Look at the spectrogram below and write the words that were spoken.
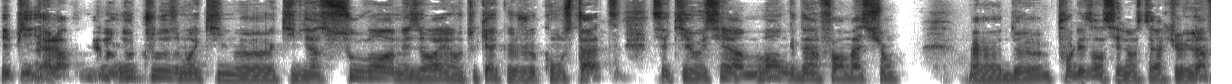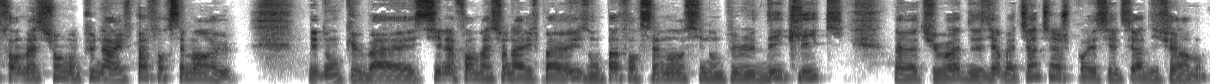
Et puis, alors, une autre chose, moi, qui me, qui vient souvent à mes oreilles, en tout cas que je constate, c'est qu'il y a aussi un manque d'information de, pour les enseignants. C'est-à-dire que l'information non plus n'arrive pas forcément à eux. Et donc, euh, bah, si l'information n'arrive pas à eux, ils n'ont pas forcément aussi non plus le déclic, euh, tu vois, de se dire, bah tiens, tiens, je pourrais essayer de faire différemment.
